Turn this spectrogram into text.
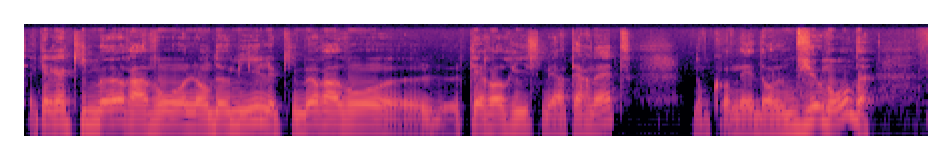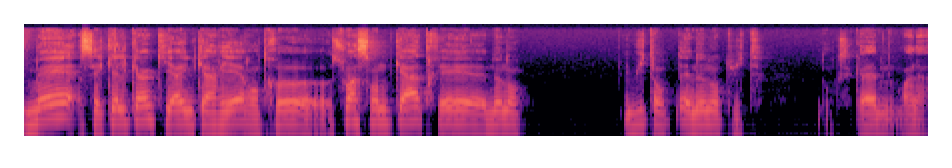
c'est quelqu'un qui meurt avant l'an 2000, qui meurt avant le terrorisme et Internet. Donc on est dans le vieux monde mais c'est quelqu'un qui a une carrière entre 64 et 98. Donc c'est quand même voilà,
